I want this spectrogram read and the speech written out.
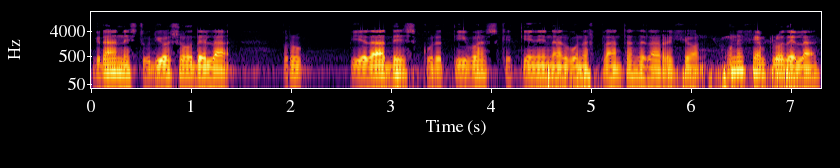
gran estudioso de las propiedades curativas que tienen algunas plantas de la región. Un ejemplo de la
